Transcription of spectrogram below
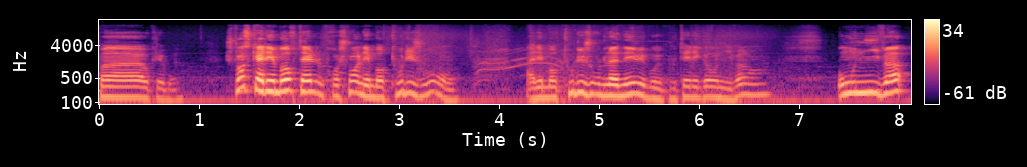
Pas... Ok, bon. Je pense qu'elle est morte, elle. Franchement, elle est morte tous les jours. Elle est morte tous les jours de l'année, mais bon, écoutez, les gars, on y va. hein. On y va.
